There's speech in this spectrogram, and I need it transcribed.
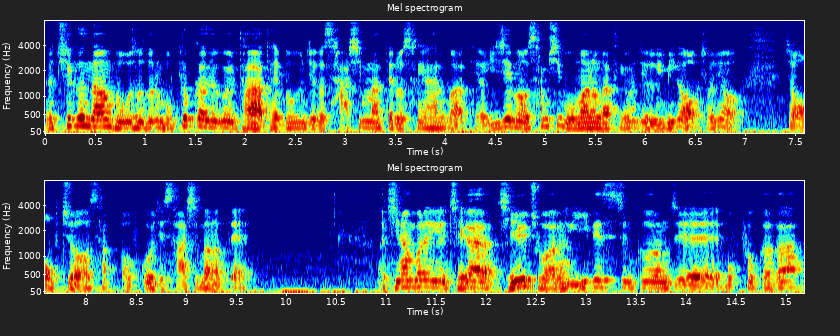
어, 최근 나온 보고서들은 목표 가격을 다 대부분 그 40만 대로 상향하는 것 같아요. 이제 뭐 35만 원 같은 경우는 이제 의미가 없- 전혀 저 없죠. 사, 없고 이제 40만 원대. 아, 지난번에 제가 제일 좋아하는 EBS 증권 이제 목표가가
